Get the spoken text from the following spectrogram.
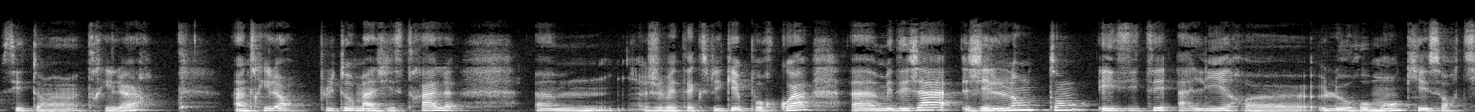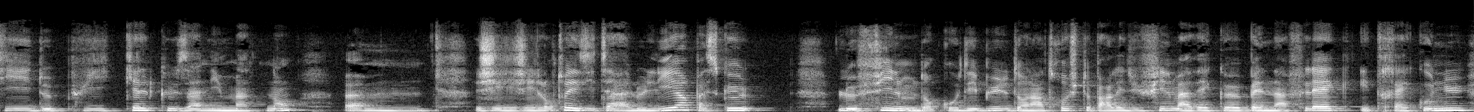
c'est un thriller, un thriller plutôt magistral. Euh, je vais t'expliquer pourquoi. Euh, mais déjà, j'ai longtemps hésité à lire le roman qui est sorti depuis quelques années maintenant. j'ai longtemps hésité à le lire parce que le film, donc au début, dans l'intro, je te parlais du film avec euh, Ben Affleck, est très connu.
